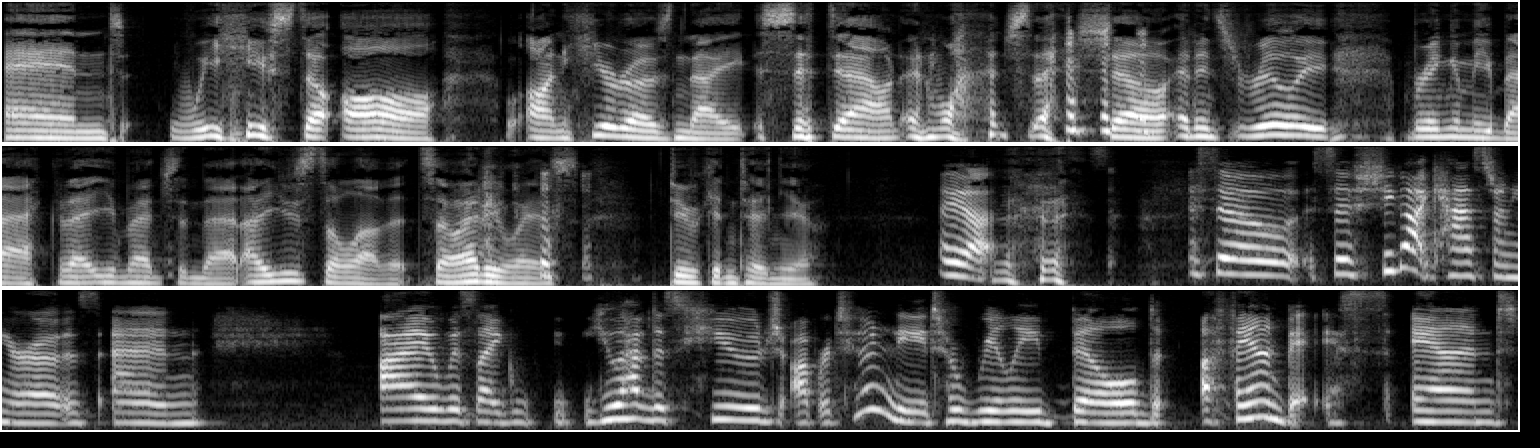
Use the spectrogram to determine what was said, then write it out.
and we used to all on Heroes Night sit down and watch that show, and it's really bringing me back that you mentioned that. I used to love it. So, anyways, do continue. Yeah. So so she got cast on Heroes and I was like, you have this huge opportunity to really build a fan base. And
